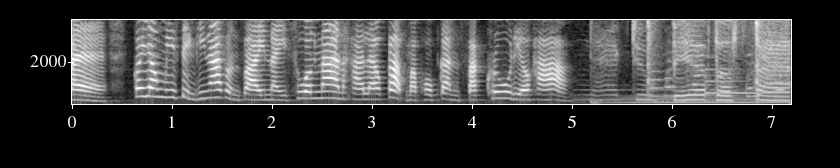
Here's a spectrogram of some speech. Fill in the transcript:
แต่ก็ยังมีสิ่งที่น่าสนใจในช่วงหน้านะคะ แล้วกลับมาพบกันสักครู่เดียวค่ะ Act to vivify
